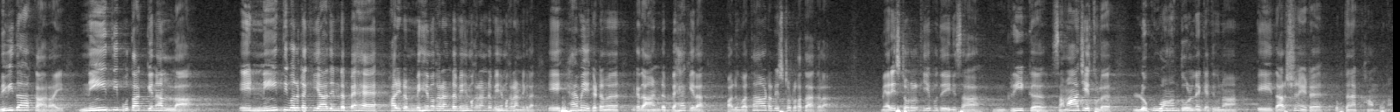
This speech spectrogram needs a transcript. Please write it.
විවිධාකාරයි නීති පොතක් ගෙනල්ලා ඒ නීති වලට කියා දෙන්න බෑ හරියට මෙහෙම කරන්න මෙහෙම කරන්න මෙහෙම කරන්න කියලා. ඒ හැම එකටම එක දාන්න බෑ කියලා පළමු වතාවට අරිස්ටෝටල් කතා කළා. මේ අරිස්ටෝටල් කියපු දේ නිසා ග්‍රීක සමාජය තුල ලොකු ආందోලනයක් ඇති වුණා. ඒ දර්ශනයට ලොකු තැනක් හම්බුණා.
